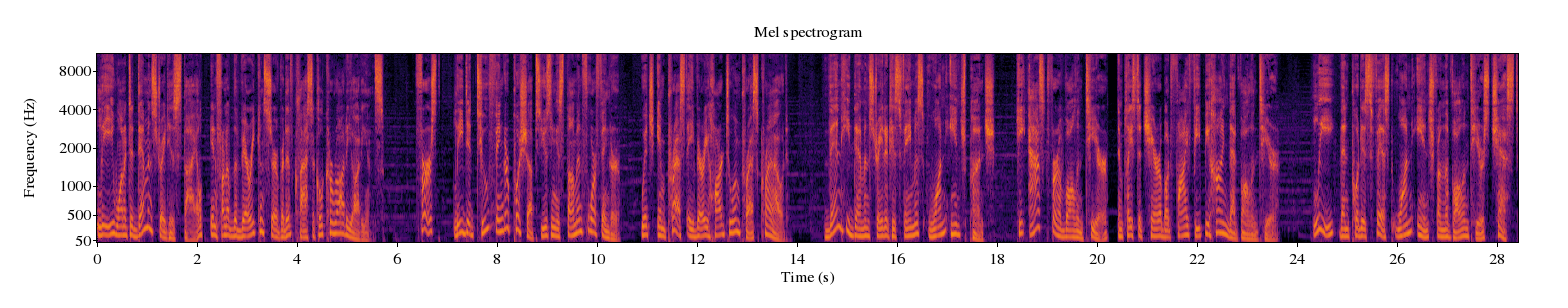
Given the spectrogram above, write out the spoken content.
Lee wanted to demonstrate his style in front of the very conservative classical karate audience. First, Lee did two finger push ups using his thumb and forefinger, which impressed a very hard to impress crowd. Then he demonstrated his famous one inch punch. He asked for a volunteer and placed a chair about five feet behind that volunteer. Lee then put his fist one inch from the volunteer's chest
